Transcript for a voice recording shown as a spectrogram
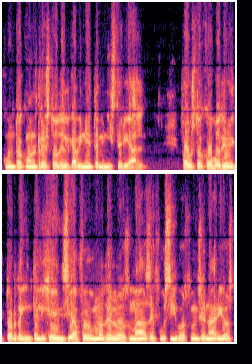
junto con el resto del gabinete ministerial. Fausto Cobo, director de inteligencia, fue uno de los más efusivos funcionarios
